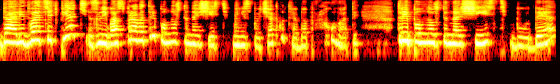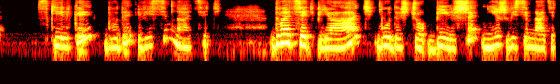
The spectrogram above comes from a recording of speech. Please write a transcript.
Далі 25 зліва, справа 3 помножити на 6. Мені спочатку треба порахувати. 3 помножити на 6 буде скільки буде 18. 25 буде що більше, ніж 18.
